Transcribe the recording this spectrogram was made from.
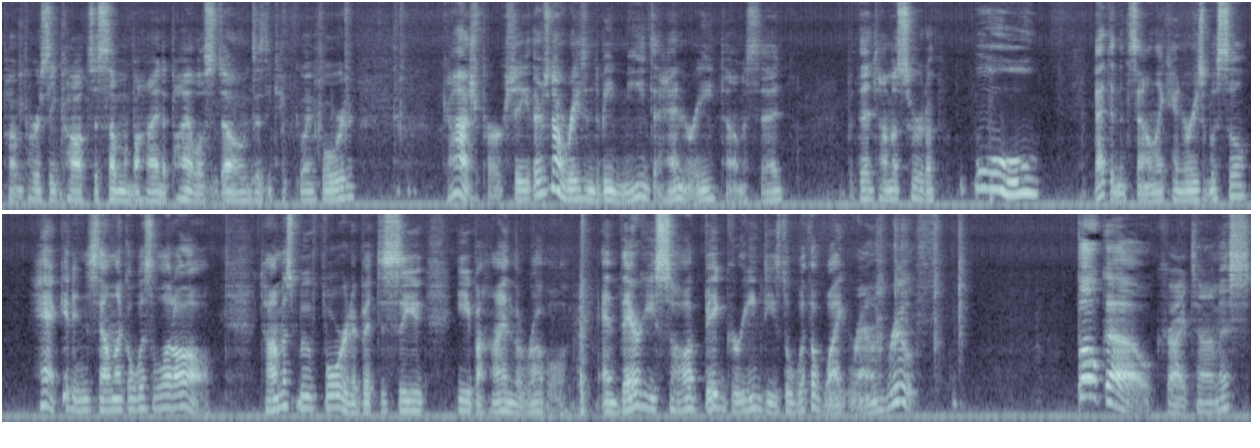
Pump Percy called to someone behind a pile of stones as he kept going forward. Gosh, Percy, there's no reason to be mean to Henry, Thomas said. But then Thomas heard a woo. That didn't sound like Henry's whistle. Heck, it didn't sound like a whistle at all. Thomas moved forward a bit to see he behind the rubble, and there he saw a big green diesel with a white round roof. Boko! cried Thomas.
